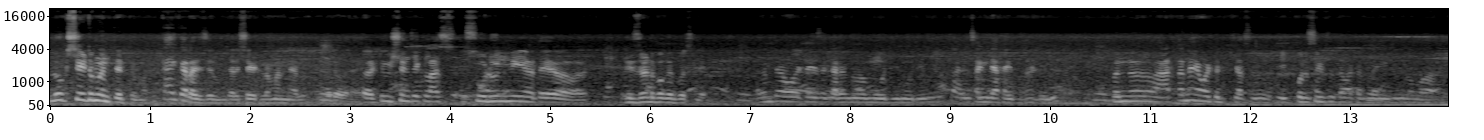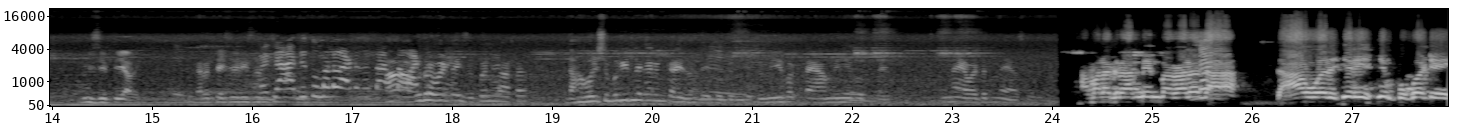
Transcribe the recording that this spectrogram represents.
लोक शेट म्हणतात तुम्हाला काय करायचं तुमच्या शेटला म्हणण्याला? ट्युशनचे क्लास सोडून मी ते रिझल्ट बघत बसले कारण तेव्हा वाटायचं कारण मोदी मोदी चांगली चांगली हाईप झालेली. पण आता नाही वाटत की असं एक पर्सेंट सुद्धा वाटत नाही की बाबा बी जे पी यावे. कारण त्याचे म्हणजे रिझल्ट आधी तुम्हाला वाटत होतं हा आता अगोदर. वाटायचं पण आता दहा वर्ष बघितलं कारण काय झालंय तुम्ही? तुम्ही बघताय आम्ही बघताय. नाही वाटत नाही असं. आम्हाला ग्रामीण भागाला दहा दहा वर्ष रेशीम फुकट आहे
